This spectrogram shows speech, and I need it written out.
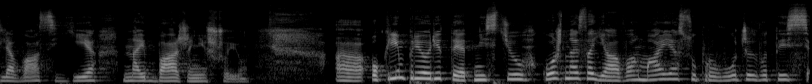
для вас є найбажанішою. Окрім пріоритетністю, кожна заява має супроводжуватись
